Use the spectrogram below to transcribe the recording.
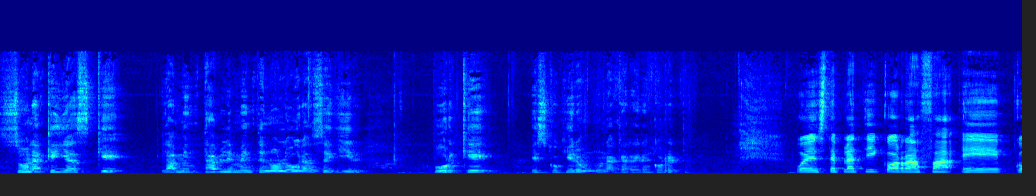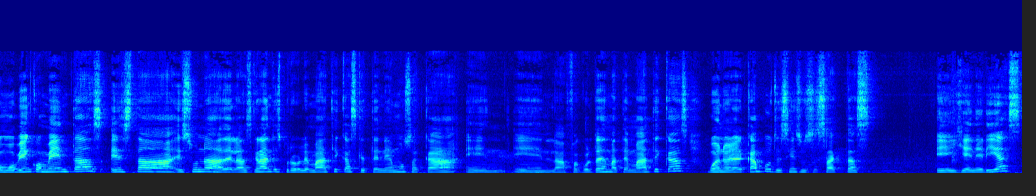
son aquellas que lamentablemente no logran seguir porque escogieron una carrera incorrecta? Pues te platico, Rafa, eh, como bien comentas, esta es una de las grandes problemáticas que tenemos acá en, en, la Facultad de Matemáticas, bueno, en el campus de Ciencias Exactas ingenierías,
